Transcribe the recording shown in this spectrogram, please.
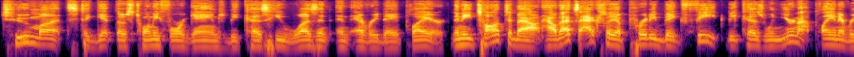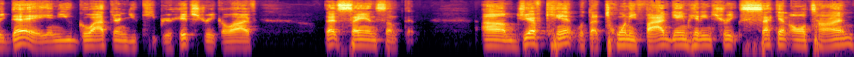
two months to get those 24 games because he wasn't an everyday player. Then he talked about how that's actually a pretty big feat because when you're not playing every day and you go out there and you keep your hit streak alive, that's saying something. Um, Jeff Kent with a 25 game hitting streak, second all time.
